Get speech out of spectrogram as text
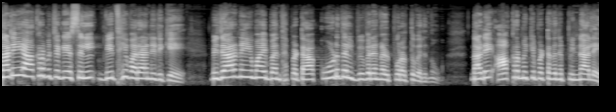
നടിയെ ആക്രമിച്ച കേസിൽ വിധി വരാനിരിക്കെ. വിചാരണയുമായി ബന്ധപ്പെട്ട കൂടുതൽ വിവരങ്ങൾ പുറത്തുവരുന്നു. നടി ആക്രമിക്കപ്പെട്ടതിന് പിന്നാലെ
